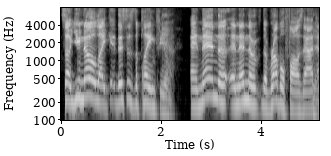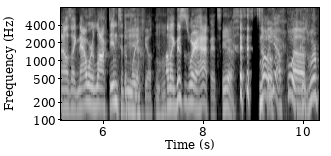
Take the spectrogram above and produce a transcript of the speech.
So you know, like this is the playing field. Yeah. And then the and then the the rubble falls down, Yeah. and I was like, now we're locked into the playing field. Mhm. I'm like, this is where it happens. Yeah. no, yeah, of course, because um, we're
